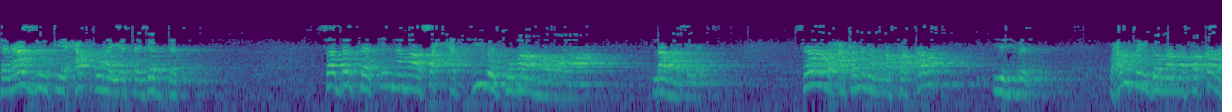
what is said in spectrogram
tanaasulkii xaquna yatajadad saa darteed inamaa صaxat hibatu maa madaa. Laa maa sayati masalada waxaa kamida nafaqada iyo hibada. Waxaan u tegi doonaa nafaqada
